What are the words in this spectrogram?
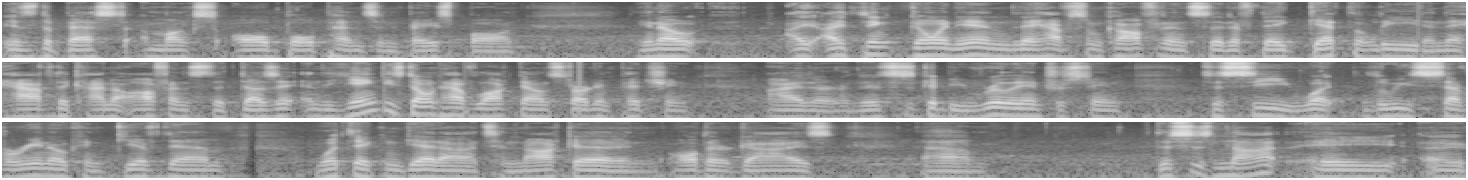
is the best amongst all bullpens in baseball. And, you know, I, I, think going in, they have some confidence that if they get the lead and they have the kind of offense that does it, and the Yankees don't have lockdown starting pitching either. This is going to be really interesting to see what Luis Severino can give them, what they can get out of Tanaka and all their guys. Um, this is not a, a,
